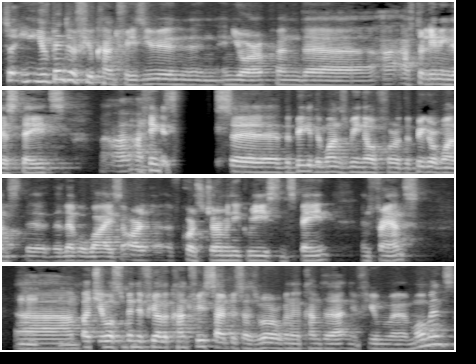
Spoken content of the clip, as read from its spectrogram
So you've been to a few countries, you in, in, in Europe, and uh, after leaving the states, I, mm-hmm. I think it's uh, the big the ones we know for the bigger ones, the, the level wise are of course Germany, Greece, and Spain and France. Mm-hmm. Uh, mm-hmm. but you've also been to a few other countries, Cyprus as well. We're going to come to that in a few uh, moments.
